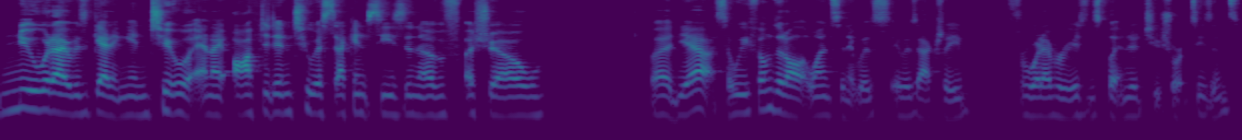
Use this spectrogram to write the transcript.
knew what I was getting into and I opted into a second season of a show." But yeah, so we filmed it all at once and it was it was actually for whatever reason split into two short seasons.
